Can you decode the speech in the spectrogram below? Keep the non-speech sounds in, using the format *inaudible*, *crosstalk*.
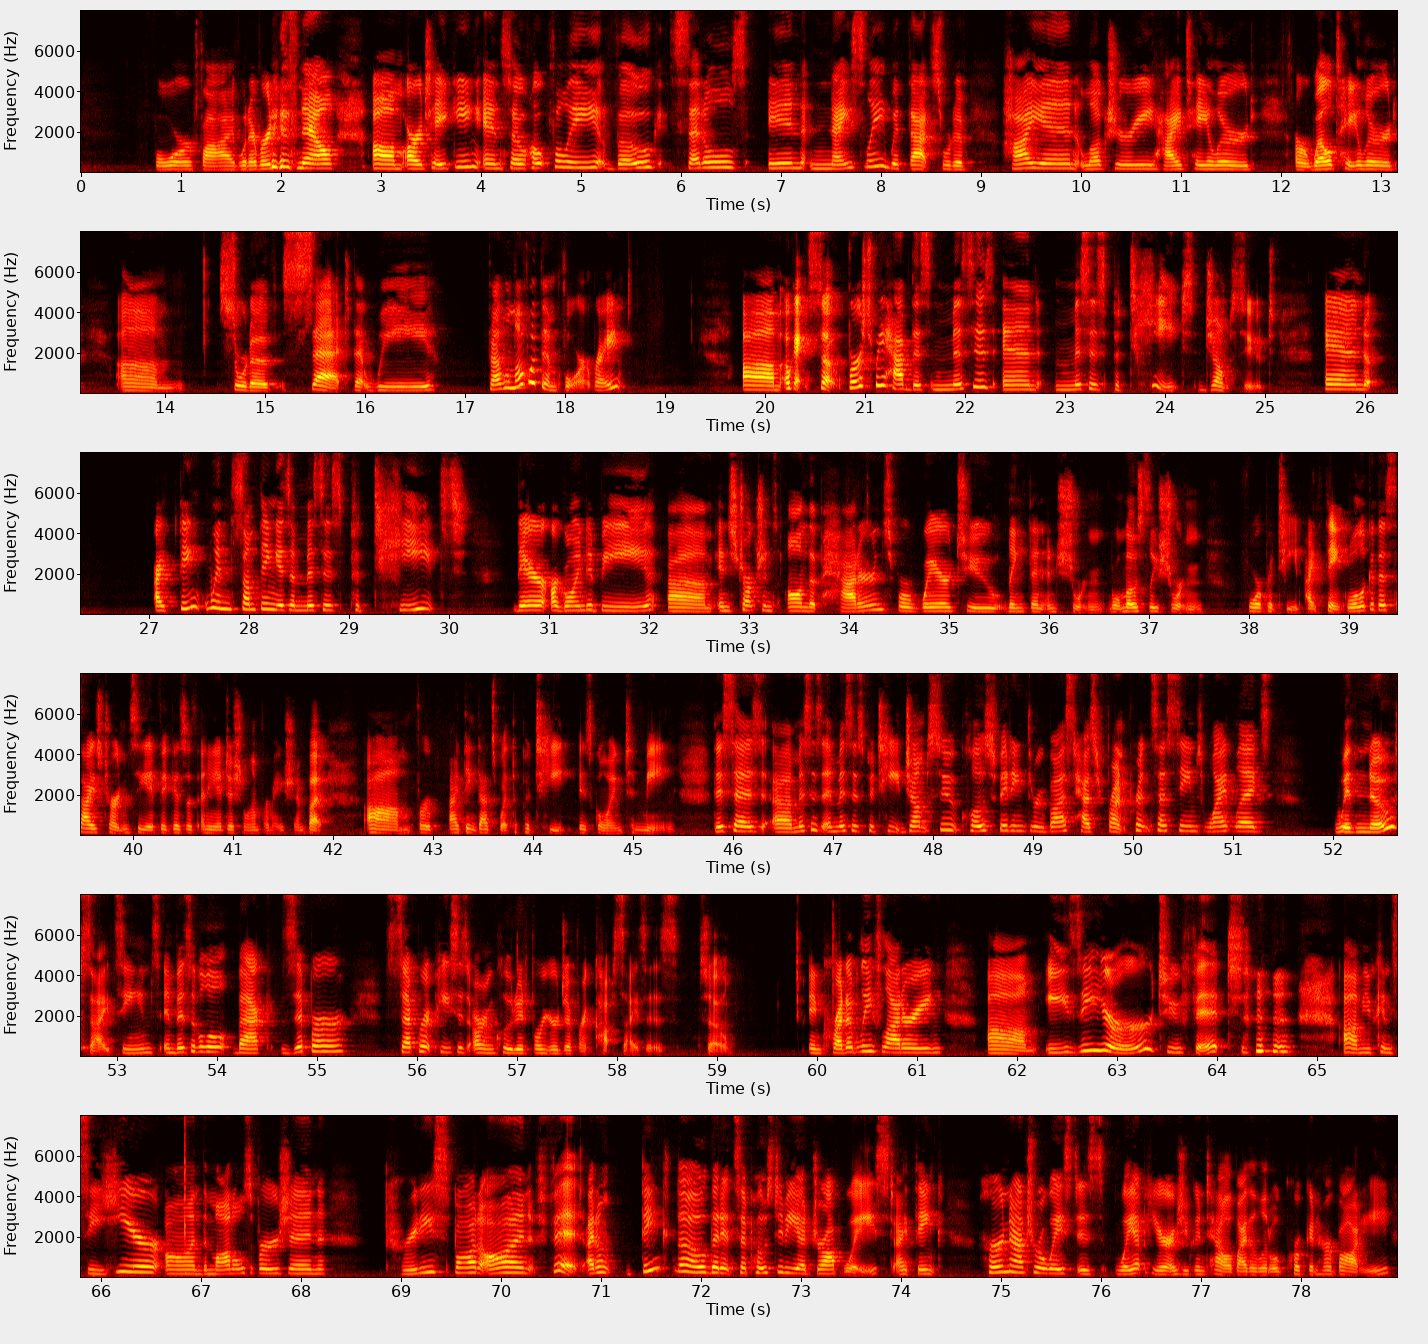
four, or five, whatever it *laughs* is now, um, are taking. And so hopefully Vogue settles in nicely with that sort of high end, luxury, high tailored, or well tailored um, sort of set that we fell in love with them for, right? Um, okay, so first we have this Misses' and Misses' Petite jumpsuit. And I think when something is a Misses' Petite, there are going to be um, instructions on the patterns for where to lengthen and shorten. Well, mostly shorten for petite, I think. We'll look at the size chart and see if it gives us any additional information. But um, for I think that's what the petite is going to mean. This says uh, Misses' and Misses' Petite jumpsuit, close fitting through bust, has front princess seams, wide legs with no side seams, invisible back zipper. Separate pieces are included for your different cup sizes. So incredibly flattering um, easier to fit. *laughs* um, you can see here on the models version, pretty spot on fit. I don't think though that it's supposed to be a drop waist. I think her natural waist is way up here, as you can tell by the little crook in her body.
